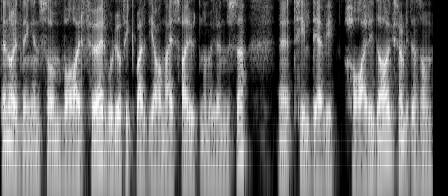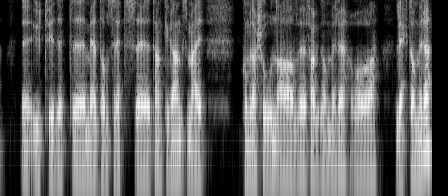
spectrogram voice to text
den ordningen som var før, hvor du fikk bare et ja-nei-svar uten noen begrunnelse, til det vi har i dag, som er blitt en sånn utvidet meddomsrettstankegang, som er kombinasjon av fagdommere og lekdommere.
